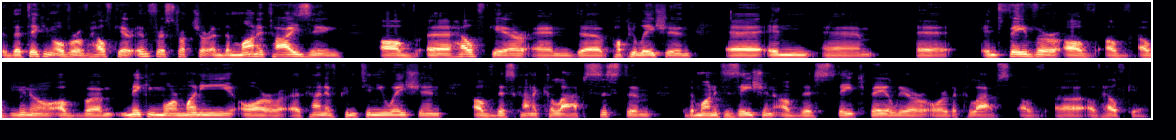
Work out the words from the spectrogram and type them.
the taking over of healthcare infrastructure and the monetizing of healthcare and population uh, in um, uh, in favor of of of you know of um, making more money or a kind of continuation of this kind of collapse system, the monetization of this state failure or the collapse of uh, of healthcare.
